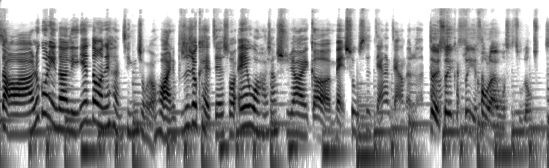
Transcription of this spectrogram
找啊。如果你的理念都已经很清楚的话，你不是就可以直接说，哎、我好像需要一个美术是怎样怎样的人。对，所以所以后来我是主动出击，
